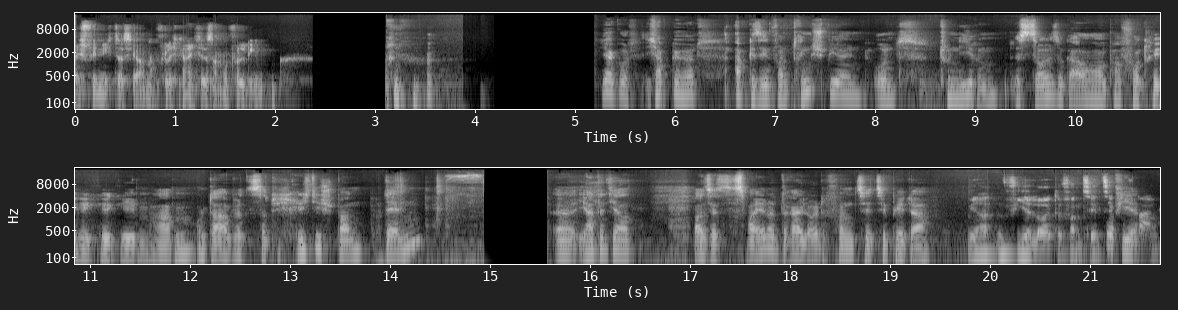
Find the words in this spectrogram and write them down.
Vielleicht finde ich das ja auch noch. Vielleicht kann ich das auch noch verlinken. Ja gut, ich habe gehört, abgesehen von Trinkspielen und Turnieren, es soll sogar auch noch ein paar Vorträge gegeben haben. Und da wird es natürlich richtig spannend, denn äh, ihr hattet ja, war es jetzt zwei oder drei Leute von CCP da? Wir hatten vier Leute von CCP. Vier.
